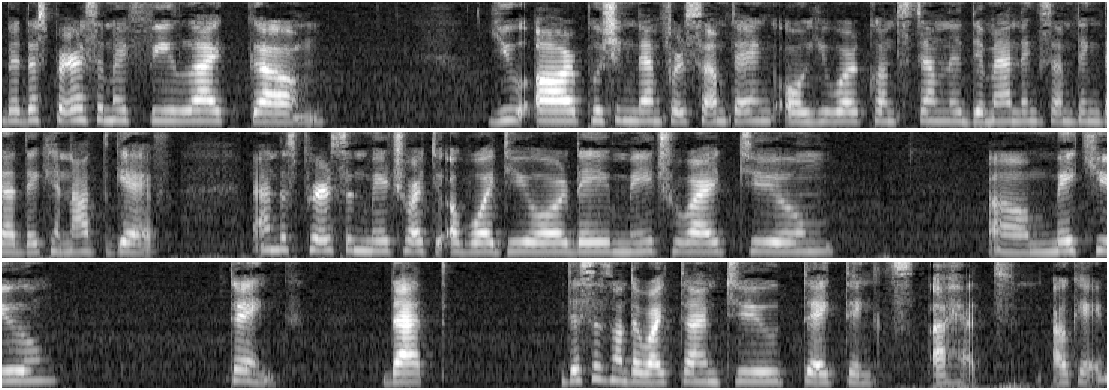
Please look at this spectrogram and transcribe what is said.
But this person may feel like um, you are pushing them for something, or you are constantly demanding something that they cannot give. And this person may try to avoid you, or they may try to um, make you think that this is not the right time to take things ahead. Okay.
